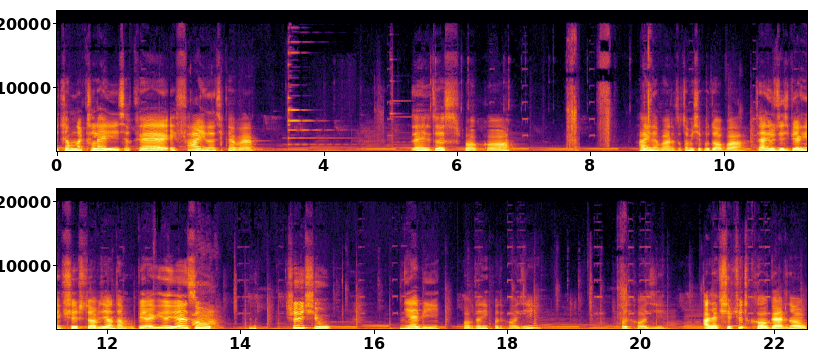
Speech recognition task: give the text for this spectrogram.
Chciałam nakleić, okej. Ej, fajne, ciekawe. Ej, to jest spoko. Fajne bardzo, to mi się podoba. Ten już gdzieś biegnie Krzysztof, gdzie on tam biegnie? Jezu! Krzysiu! Nie bij. Chłop do nich podchodzi? Podchodzi. Ale jak szybciutko ogarnął.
